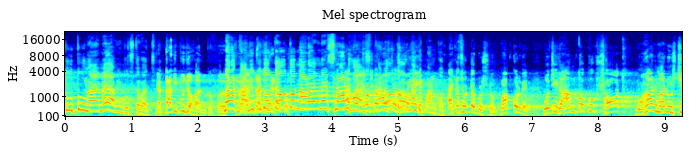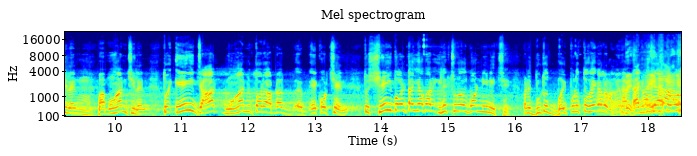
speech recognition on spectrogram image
তুতু ম্যায় ম্যায় আমি বুঝতে পারছি না কালী পুজো হয় তো না কালী পুজোতেও তো নারায়ণের স্নান হয় সেখানেও তো ওনাকে পান করতে একটা ছোট্ট প্রশ্ন মাফ করবেন বলছি রাম তো খুব সৎ মহান মানুষ ছিলেন বা মহান ছিলেন তো এই যার মহান তর আপনার এ করছেন তো সেই দলটাই আবার ইলেকট্রাল বন্ড নিয়ে নিচ্ছে মানে দুটো বৈপরীত্য হয়ে গেল না একদিকে এত বড়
